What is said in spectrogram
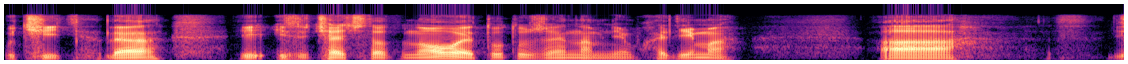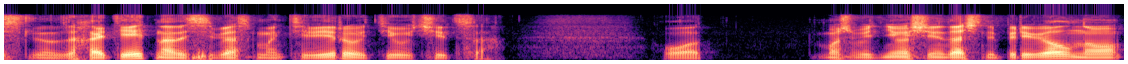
учить, да, и изучать что-то новое, тут уже нам необходимо а, действительно захотеть, надо себя смотивировать и учиться. Вот. Может быть, не очень удачно перевел, но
